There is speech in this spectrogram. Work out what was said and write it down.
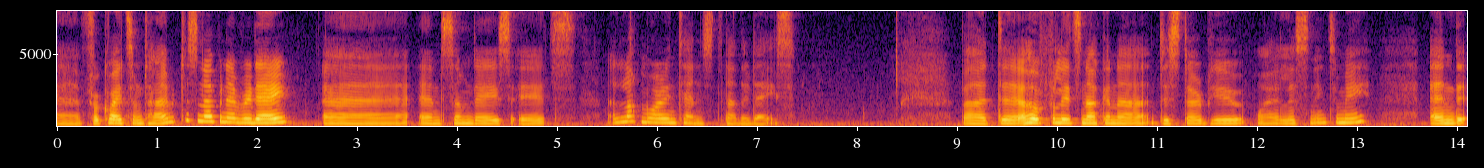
uh, for quite some time. It doesn't happen every day, uh, and some days it's a lot more intense than other days but uh, hopefully it's not gonna disturb you while listening to me. And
